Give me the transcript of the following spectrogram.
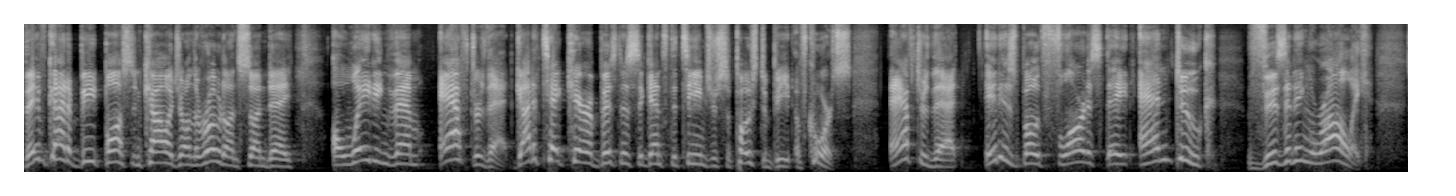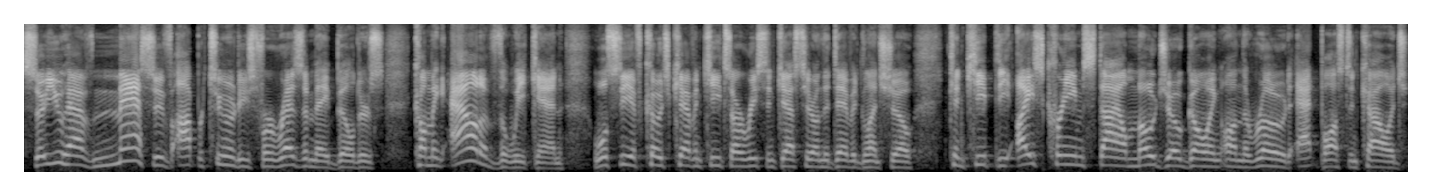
They've got to beat Boston College on the road on Sunday. Awaiting them after that. Got to take care of business against the teams you're supposed to beat, of course. After that, it is both Florida State and Duke visiting Raleigh. So you have massive opportunities for resume builders coming out of the weekend. We'll see if Coach Kevin Keatts, our recent guest here on the David Glenn Show, can keep the ice cream style mojo going on the road at Boston College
